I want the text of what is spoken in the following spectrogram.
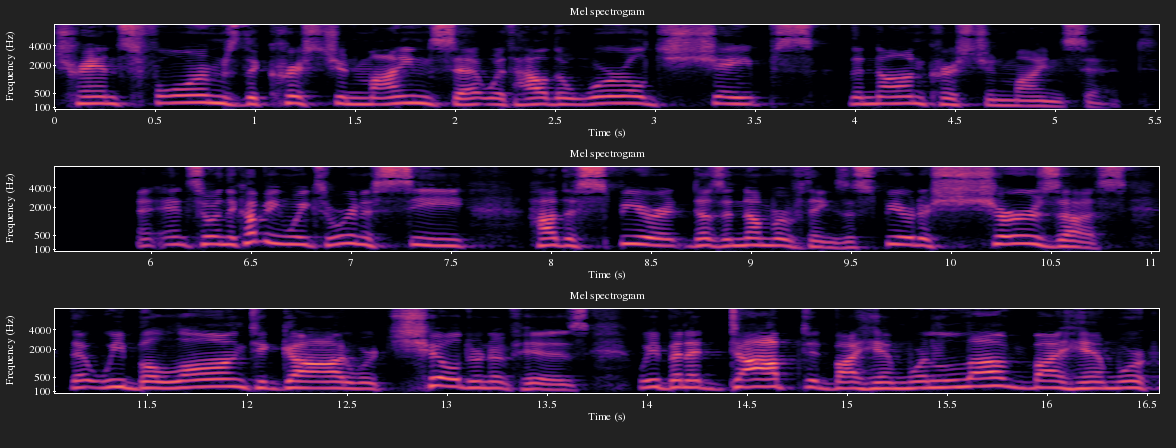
transforms the Christian mindset with how the world shapes the non Christian mindset. And, so, in the coming weeks, we're going to see how the Spirit does a number of things. The Spirit assures us that we belong to God, we're children of His, we've been adopted by Him, we're loved by Him, we're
